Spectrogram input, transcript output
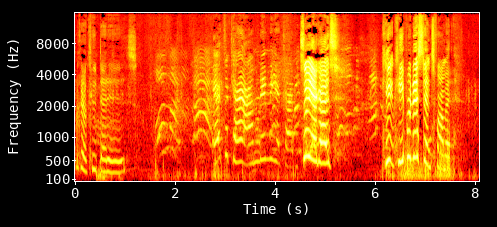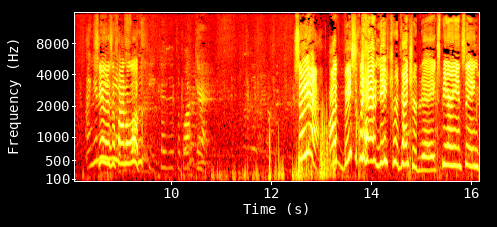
Look how cute that is. Oh it's a cat. I'm naming it cat. So yeah, guys. Keep keep your distance from it. See, there's a final look. So yeah, I basically had a nature adventure today, experiencing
